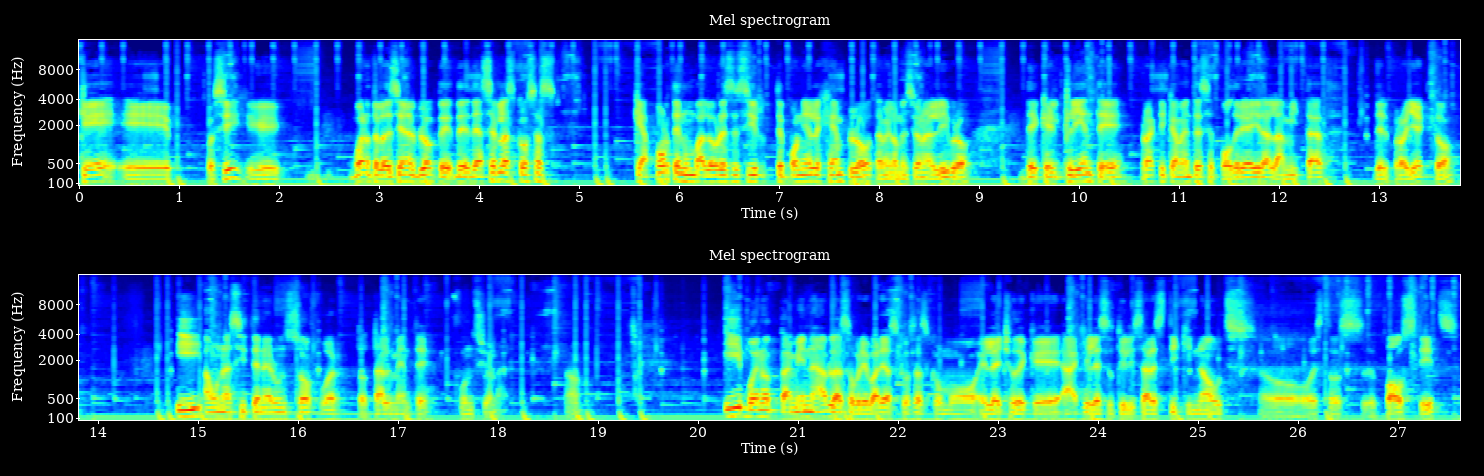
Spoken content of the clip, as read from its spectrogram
que, pues sí, bueno, te lo decía en el blog, de, hacer las cosas que aporten un valor, es decir, te ponía el ejemplo, también lo menciona en el libro, de que el cliente prácticamente se podría ir a la mitad del proyecto y aún así tener un software totalmente funcional. Y bueno, también habla sobre varias cosas como el hecho de que ágil es utilizar sticky notes o estos post-its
